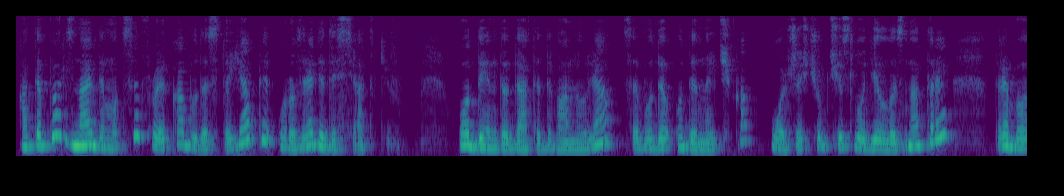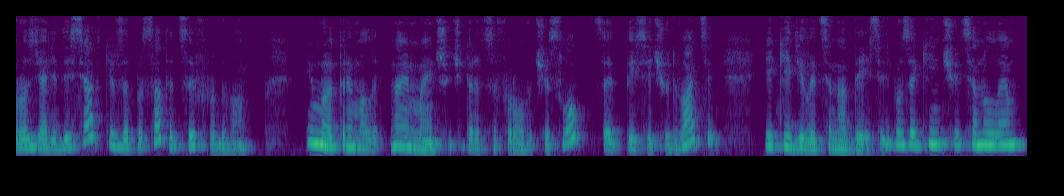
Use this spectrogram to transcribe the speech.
А тепер знайдемо цифру, яка буде стояти у розряді десятків. 1 додати 2 нуля це буде одиничка. Отже, щоб число ділилось на 3, треба у розряді десятків записати цифру 2. І ми отримали найменше чотирицифрове число це 1020, яке ділиться на 10, бо закінчується нулем,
